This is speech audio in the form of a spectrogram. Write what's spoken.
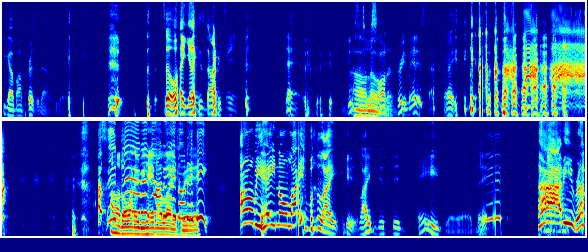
she got my personality, right? so my youngest daughter said, Dad, you listen to don't a song in three minutes? That's crazy. I said, I don't know why they be hating on life, man." hate." I don't be hating on life, but like life just didn't age well, man. I be right.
